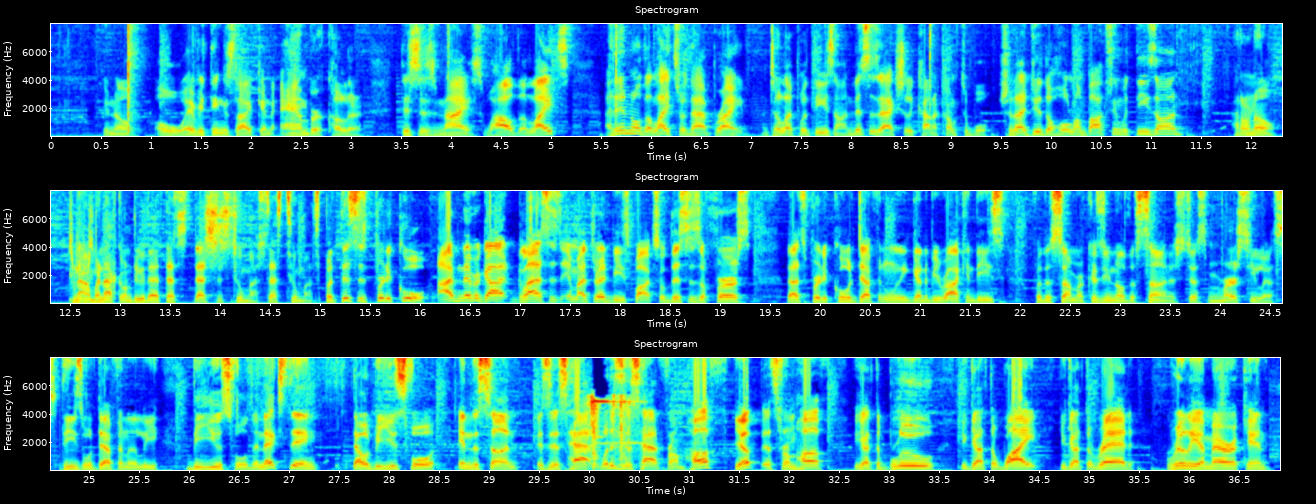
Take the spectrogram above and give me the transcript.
you know. Oh, everything is like an amber color. This is nice. Wow, the lights, I didn't know the lights are that bright until I put these on. This is actually kind of comfortable. Should I do the whole unboxing with these on? I don't know. Nah, we're not gonna do that. That's that's just too much. That's too much. But this is pretty cool. I've never got glasses in my Thread Beast box, so this is a first. That's pretty cool. Definitely gonna be rocking these for the summer because you know the sun is just merciless. These will definitely be useful. The next thing that would be useful in the sun is this hat. What is this hat from? HUF? Yep, it's from HUF. You got the blue, you got the white, you got the red. Really American.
